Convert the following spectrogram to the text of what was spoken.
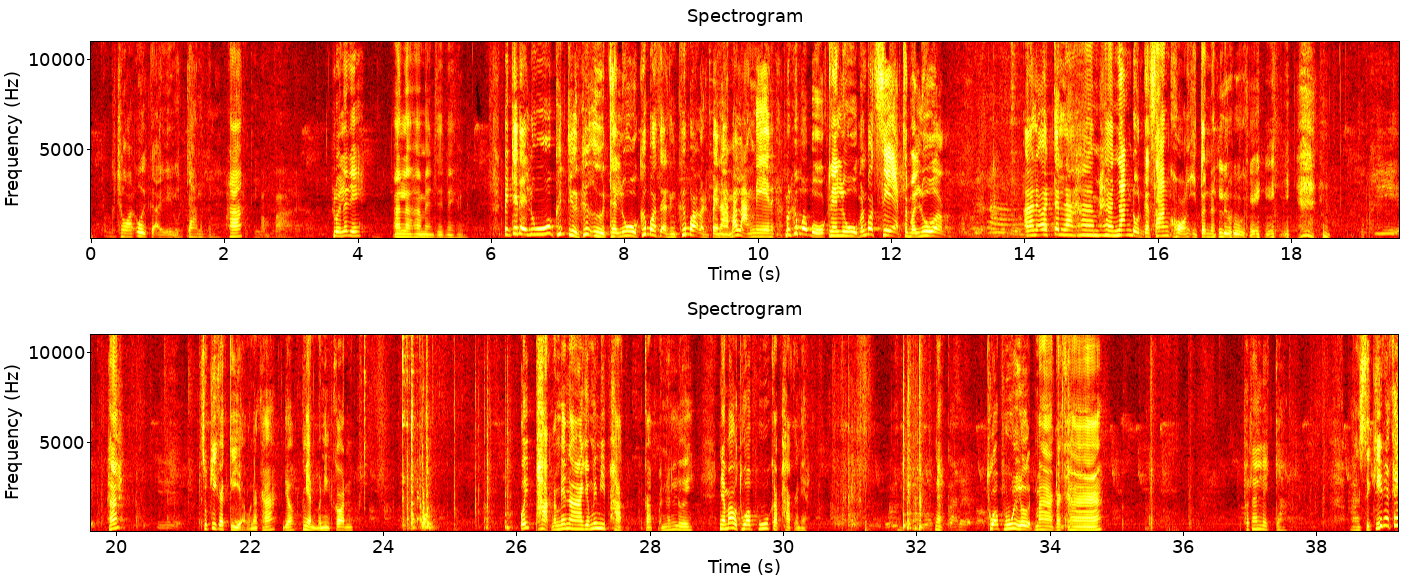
ช้อนโอ้ยไอ้จานมันเป็นไงฮะตำป่านะครับรวยแล้วดิอันละฮะแม่จะได้เป็นจะได้รู้คือจืดคืออืดแท้ลูกคือบ่อันคือบ่อันไปหนามาหลังเนนมันคือบ่โบกในลูกมันบ่แซ่บสมลวกอันนี้เออแตละหามฮะนั่งโดนกับสร้างของอีกตอนนั้นลูกสุกี้ฮะสุกี้ซุกี้กระเตี๋ยวนะคะ เดี๋ยวเมียนมานี่ก่อน เอ้ยผักนะแม่นายังไม่มีผักกับอันนั้นเลย เนี่ยมาเอาทั่วพูกับผักอันเนี้ยนี่ทั่วพูเลิศมากนะคะเพราะนั้นเลยจ้ะอ่านสกี้นะแก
